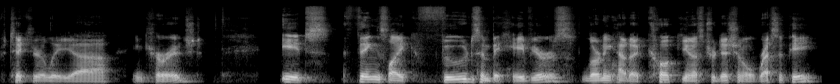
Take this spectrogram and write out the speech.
particularly uh, encouraged. It's things like foods and behaviors, learning how to cook, you know, as traditional recipe,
